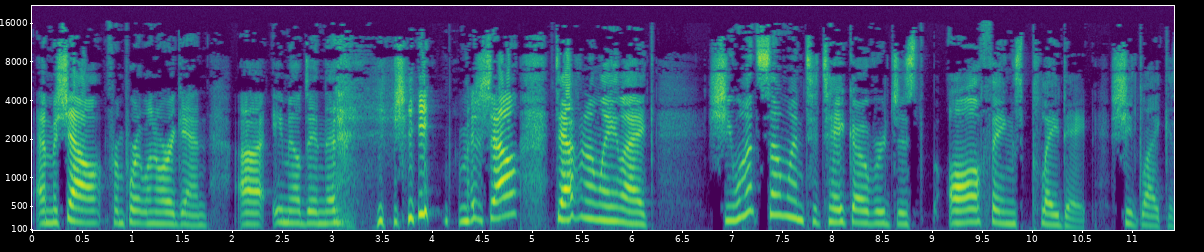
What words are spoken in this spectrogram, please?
And Michelle from Portland, Oregon, uh, emailed in that she, Michelle, definitely like, she wants someone to take over just all things playdate. She'd like a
